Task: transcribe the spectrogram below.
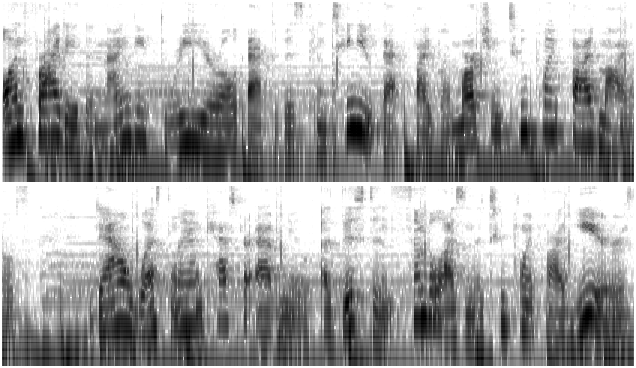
On Friday, the 93 year old activist continued that fight by marching 2.5 miles down West Lancaster Avenue, a distance symbolizing the 2.5 years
